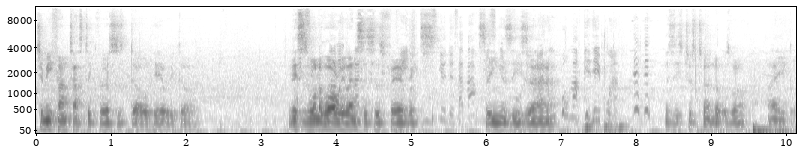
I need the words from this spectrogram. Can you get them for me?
Jimmy Fantastic versus Dode. Here we go. This is one of Oriolensis' favourites, seeing as he's uh, as he's just turned up as well. There you go.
